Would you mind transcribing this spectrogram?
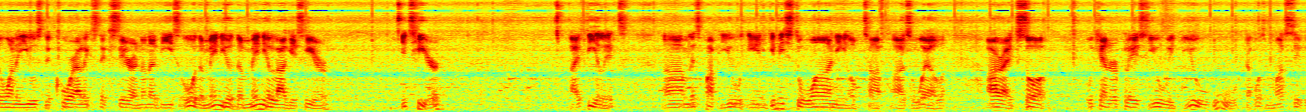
Don't want to use the core Alex Teixeira, none of these. Oh, the menu, the menu log is here. It's here. I feel it. Um, let's pop you in. Give me Stuani up top as well. Alright, so we can replace you with you. Ooh, that was massive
